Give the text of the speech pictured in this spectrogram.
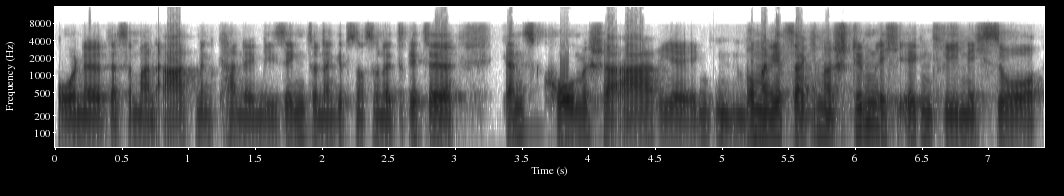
ohne dass er mal atmen kann, irgendwie singt. Und dann gibt's noch so eine dritte, ganz komische Arie, wo man jetzt, sage ich mal, stimmlich irgendwie nicht so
